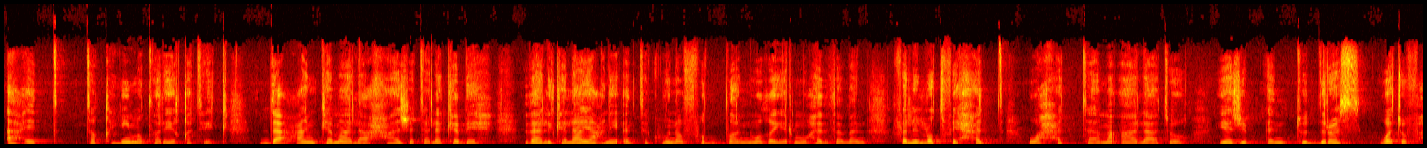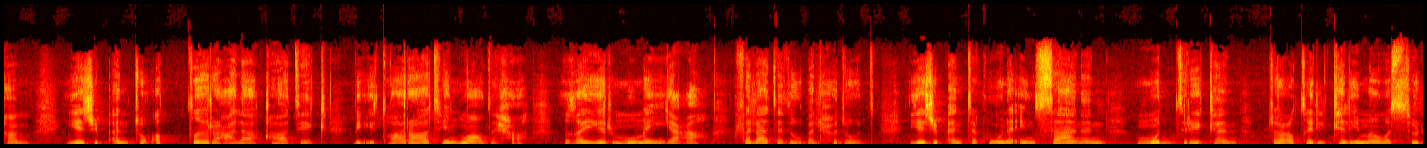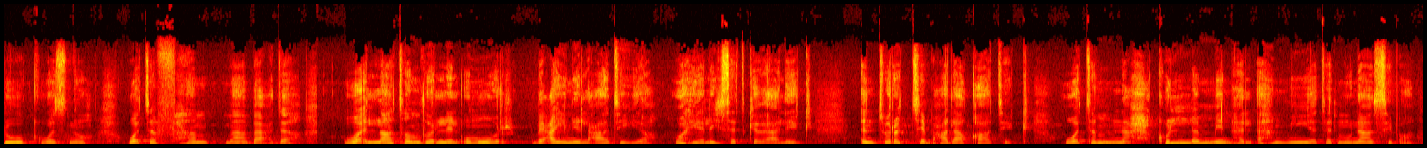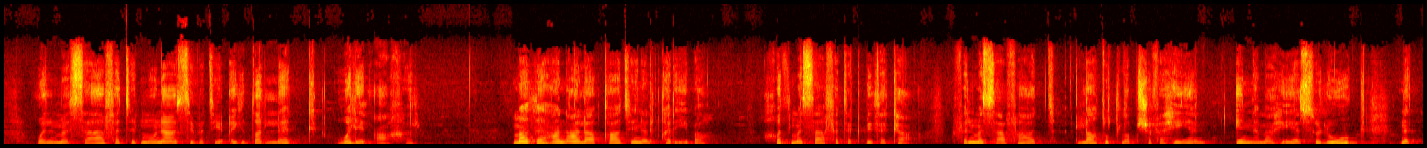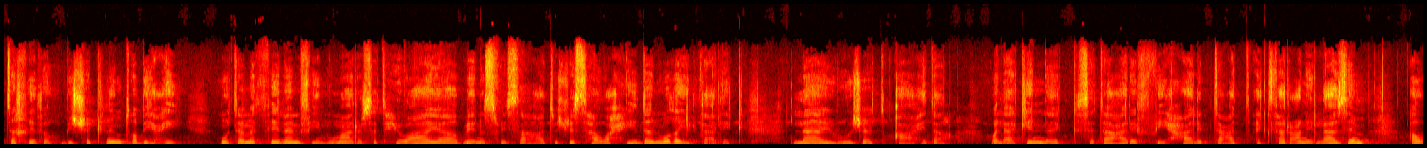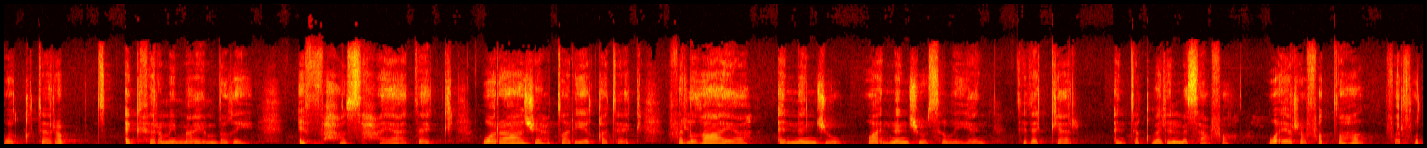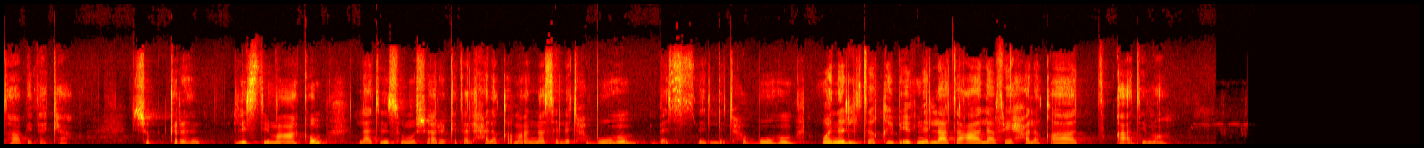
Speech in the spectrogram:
أعد تقييم طريقتك. دع عنك ما لا حاجة لك به. ذلك لا يعني أن تكون فظا وغير مهذبا. فللطف حد وحتى مآلاته. يجب أن تدرس وتفهم. يجب أن تؤطر علاقاتك بإطارات واضحة غير مميعة فلا تذوب الحدود. يجب أن تكون إنسانا مدركا تعطي الكلمة والسلوك وزنه وتفهم ما بعده وأن لا تنظر للأمور بعين العادية وهي ليست كذلك. أن ترتب علاقاتك وتمنح كل منها الأهمية المناسبة والمسافة المناسبة أيضا لك وللآخر. ماذا عن علاقاتنا القريبة؟ خذ مسافتك بذكاء فالمسافات لا تطلب شفهيا. إنما هي سلوك نتخذه بشكل طبيعي متمثلا في ممارسة هواية بنصف ساعة تجلسها وحيدا وغير ذلك. لا يوجد قاعدة ولكنك ستعرف في حال ابتعدت أكثر عن اللازم أو اقتربت أكثر مما ينبغي. افحص حياتك وراجع طريقتك. فالغاية أن ننجو وأن ننجو سويا. تذكر أن تقبل المسافة. وإن رفضتها فارفضها بذكاء. شكرا لاستماعكم. لا تنسوا مشاركة الحلقة مع الناس اللي تحبوهم بس اللي تحبوهم. ونلتقي بإذن الله تعالى في حلقات قادمة.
